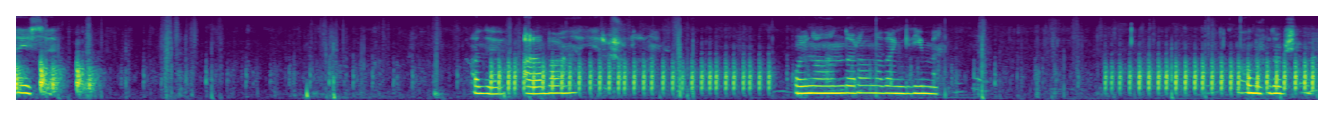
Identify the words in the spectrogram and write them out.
Neyse. Hadi arabanın yeri şurada. Oyun alanı daralmadan gideyim ben. Ama burada bir şey var.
